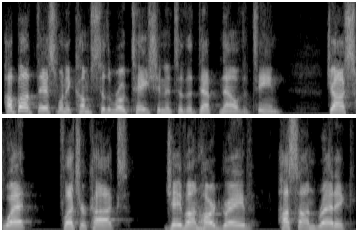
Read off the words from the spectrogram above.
How about this when it comes to the rotation and to the depth now of the team? Josh Sweat, Fletcher Cox, Javon Hargrave, Haason Reddick.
